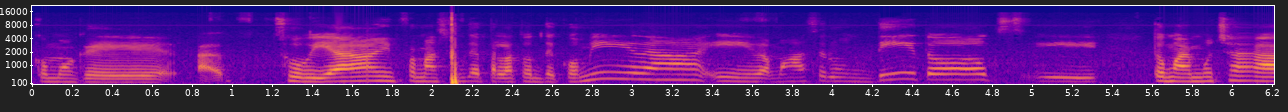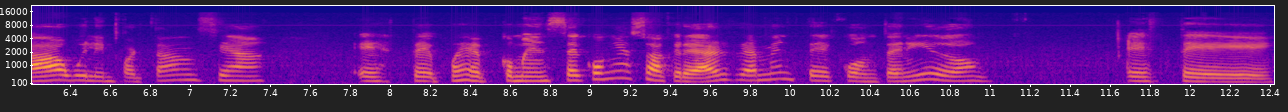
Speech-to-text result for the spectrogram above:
como que ah, subía información de platos de comida y vamos a hacer un detox y tomar mucha agua y la importancia. Este, pues comencé con eso a crear realmente contenido, este,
